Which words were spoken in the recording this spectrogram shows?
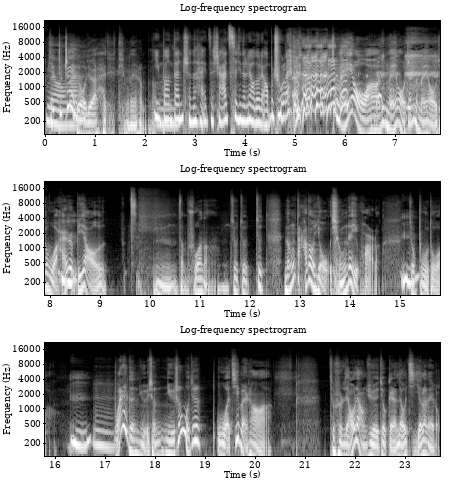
明就就这个，我觉得还挺挺那什么的。一帮单纯的孩子，啥刺激的料都聊不出来。就没有啊，就没有，真的没有。就我还是比较，嗯，怎么说呢？就就就能达到友情这一块儿的嗯就不多，嗯嗯不爱跟女生。女生，我就是我基本上啊，就是聊两句就给人聊急了那种。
